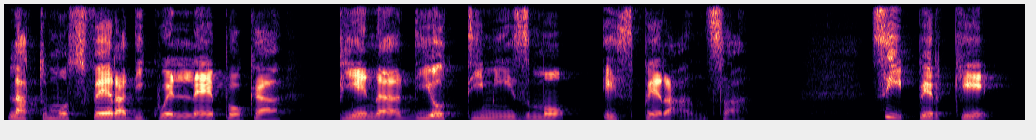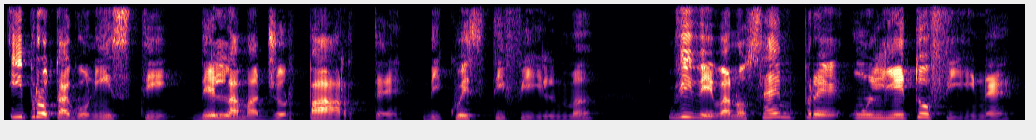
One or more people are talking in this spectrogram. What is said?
l'atmosfera di quell'epoca piena di ottimismo e speranza. Sì, perché i protagonisti della maggior parte di questi film vivevano sempre un lieto fine,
